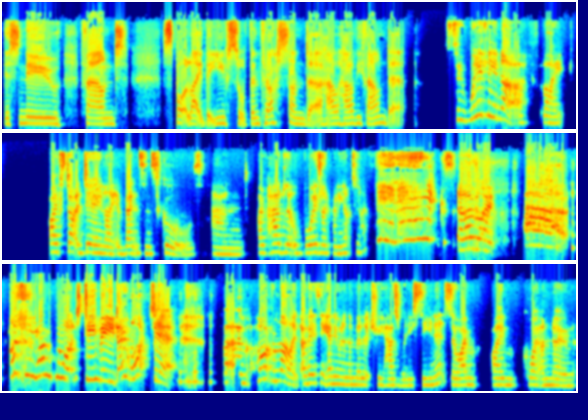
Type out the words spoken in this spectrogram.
this new found spotlight that you've sort of been thrust under? How how have you found it so weirdly enough, like I've started doing like events in schools, and I've had little boys like running up to me like Felix, and I'm like, ah, I'm too young to watch TV. Don't watch it. but um, apart from that, like I don't think anyone in the military has really seen it, so I'm I'm quite unknown.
